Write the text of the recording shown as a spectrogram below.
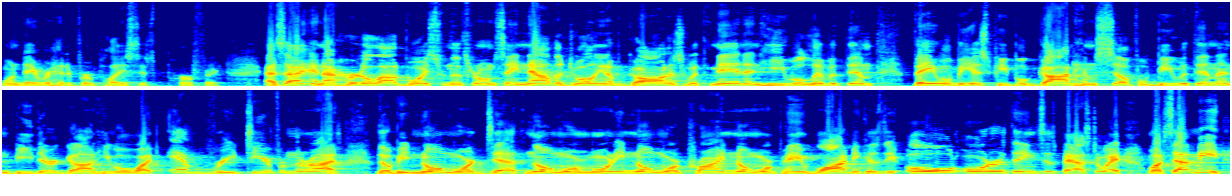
One day we're headed for a place that's perfect. As I and I heard a loud voice from the throne saying, "Now the dwelling of God is with men, and He will live with them. They will be His people. God Himself will be with them and be their God. He will wipe every tear from their eyes. There'll be no more death, no more mourning, no more crying, no more pain. Why? Because the old order of things has passed away. What's that mean?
